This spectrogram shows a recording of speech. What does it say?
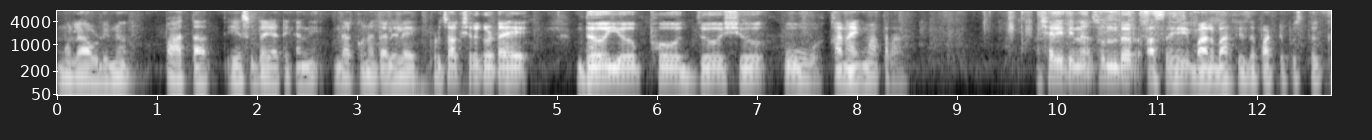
मुलं आवडीनं पाहतात हे सुद्धा या ठिकाणी दाखवण्यात आलेले आहेत. पुढचा अक्षर गट आहे ध य फ ज श ओ काना एक मात्रा. अशा रीतीनं सुंदर असं हे बालभारतीचं पाठ्यपुस्तक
